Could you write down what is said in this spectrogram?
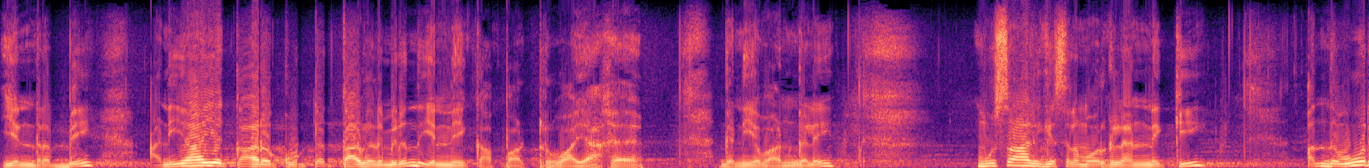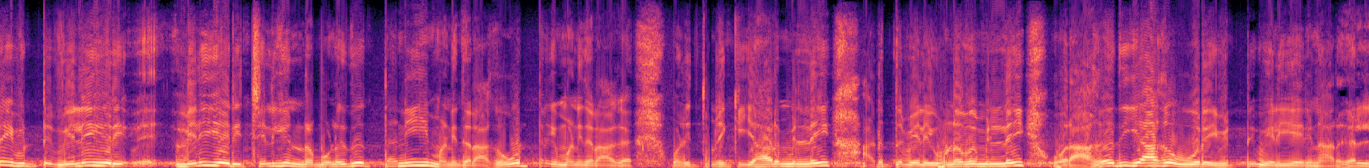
என் ரப்பே அநியாயக்கார கூட்டத்தார்களிடமிருந்து என்னை காப்பாற்றுவாயாக. கண்ணியவான்களே மூசா அலிகஸ்லாம் அவர்கள் அன்னைக்கு அந்த ஊரை விட்டு வெளியேறி வெளியேறி செல்கின்ற பொழுது தனி மனிதராக ஒற்றை மனிதராக வழித்துணைக்கு யாரும் இல்லை அடுத்த வேலை உணவும் இல்லை ஒரு அகதியாக ஊரை விட்டு வெளியேறினார்கள்.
